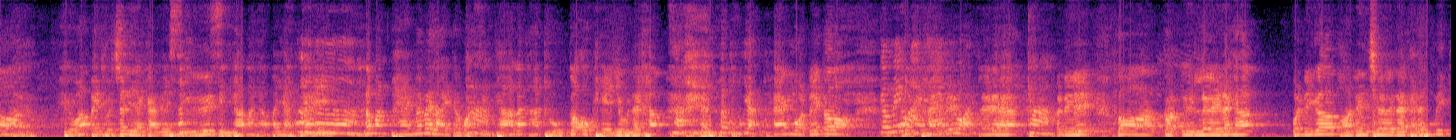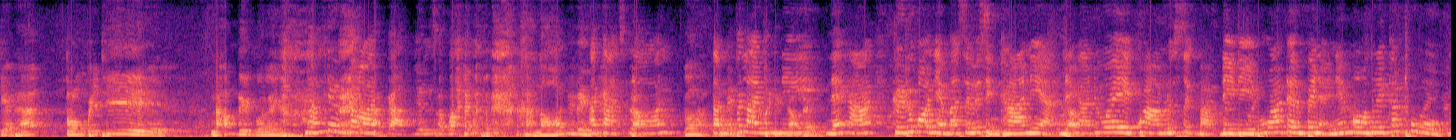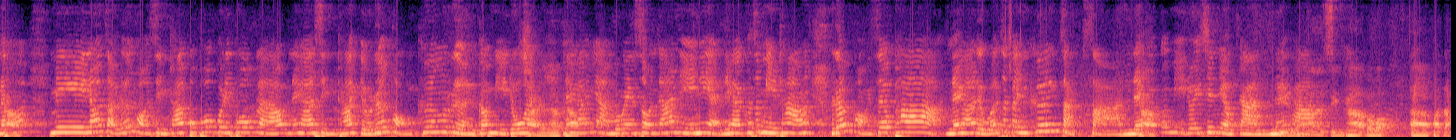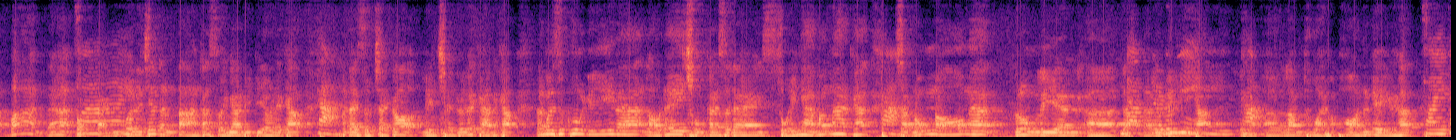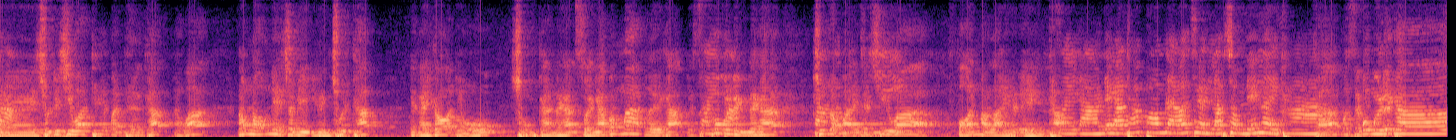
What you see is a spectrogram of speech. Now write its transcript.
ถือว่าไปถัวเฉลี่ยกันในซื้อสินค้าราคาประหยัดไงเออน้ำมันแพงไม่เป็นไร แต่ว่าค่ะสินค้าราคาถูกก็โอเคอยู่นะครับใช่แต่ถ้าทุกอย่างแพงหมดนี่ก็ก็ไม่ไหวคนไทยนะไม่ไหวเลยนะฮะค่ะวันนี้ก็ก่อนอื่นเลยนะครับ วันนี้ก็ขอเรียนเชิญนะแขกผู้มีเกียรติฮะ ตรงไปที่น้ำดื่มก่อนเลยครับน้ำดื่มก่อน อากาศเย็นสบายนะอากาศร้อนนิดนึงอากาศร้อน ก็แต่ไม่เป็นไรวันนี้ดื่มำดื่มนะคะ คือทุกคนเนี่ยมาซื้อสินค้าเนี่ยนะครัคะบด้วยความรู้สึกแบบดีๆ เพราะว่าเดินไปไหนเนี่ยมองตรงไหนก็ถูกนะครัคะบมีนอกจากเรื่องของสินค้าอุปโภคบริโภคแล้วนะคะสินค้าเกี่ยวเรื่องของเครื่องเรือนก็มีด้วยใช่แล้วครับนะคะอย่างบริเวณโซนด้านนี้เนี่ยนะคะก็จะมีทั้งเรื่องของเสื้อผ้านะคะหรือว่าจะเป็นเครื่องจักสานนะคะก็มีด้วยเช่นเดียวกันหรืนะอคะว่าสินค้าแบบว่าอ่าประดับบ้านนะฮะตกแต่งใช่ เฟอร์นิเจอร์ต่างๆครับสวยงามทีเดียวนะครับค่ะท่านใดสนใจก็เรียนเชิญด้วยแล้วกันนะครับและเมื่อสักครู่นี้นะฮะเราได้ชมการแสดงสวยงามมากๆครับค่ะจากน้องๆฮะโรงเรียนอ่าดาบดารุณีครับค่ะเอ่อลำถวายพระพรนั่นเองนะครับใช่ค่ะชุดที่ชื่อว่าเทพบันเทิงครับ แต่ว่าน้องๆเนี่ยจะมีอีกหนึ่งชุดครับยังไงก็เดี๋ยวชมกันนะฮะสวยงามมากๆเลยครับเดี๋ยวสักครู่หนึ่งนะครับชุดต่อไปจะชื่อว่าฟ้อนมาลัยนั่นเองครับ ใช่แล้วนะคะถ้าพร้อมแล้วเชิญรับชมได้เลยค่ะ ครับขอเสียงปรบมือด้วยครับ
